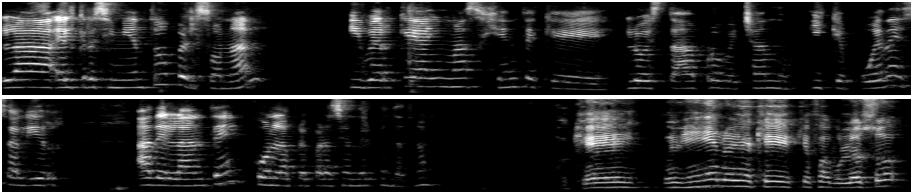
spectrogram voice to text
la, el crecimiento personal y ver que hay más gente que lo está aprovechando y que puede salir adelante con la preparación del pentatlón. Ok, muy bien, oiga, qué, qué fabuloso.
